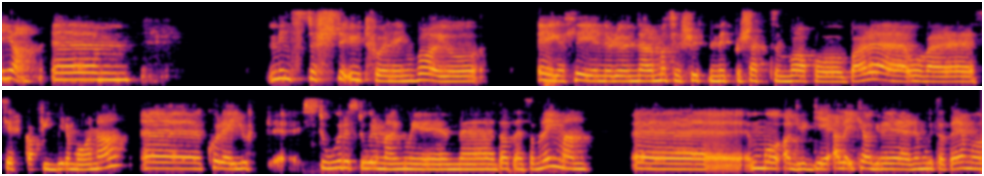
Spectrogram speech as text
Ja. Um, min største utfordring var jo egentlig når det nærmer seg slutten mitt prosjekt, som var på bare over ca. fire måneder, eh, hvor jeg har gjort store store mengder med datainnsamling, men eh, må aggregere, eller ikke aggregere det motsatte, jeg må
